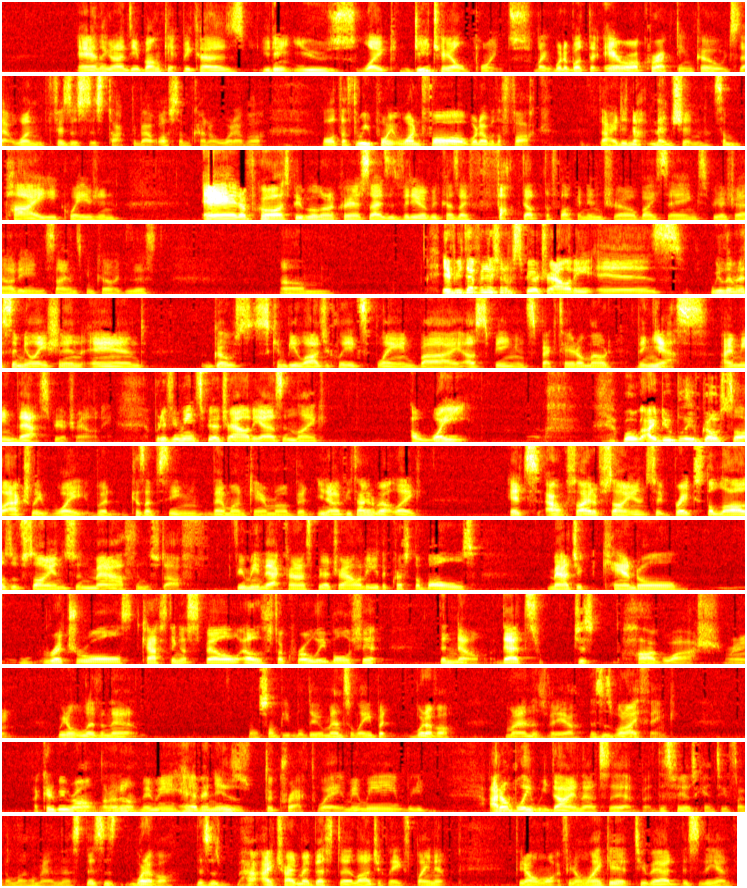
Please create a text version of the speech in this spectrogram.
And they're to debunk it because you didn't use like detailed points. Like what about the error correcting codes that one physicist talked about or some kind of whatever? Or the 3.14 whatever the fuck that i did not mention some pi equation and of course people are going to criticize this video because i fucked up the fucking intro by saying spirituality and science can coexist um, if your definition of spirituality is we live in a simulation and ghosts can be logically explained by us being in spectator mode, then yes, I mean that spirituality. But if you mean spirituality as in like a white well, I do believe ghosts are actually white, but because I've seen them on camera. But you know, if you're talking about like it's outside of science, it breaks the laws of science and math and stuff. If you mean that kind of spirituality, the crystal balls, magic candle, ritual, casting a spell, Aleister Crowley bullshit, then no. That's just hogwash, right? We don't live in that. Well, some people do mentally, but whatever. I'm gonna end this video. This is what I think. I could be wrong. I don't know. Maybe heaven is the correct way. Maybe we... I don't believe we die and that's it, but this video's getting too fucking long. I'm gonna end this. This is... whatever. This is... how I tried my best to logically explain it. If you don't want, if you don't like it, too bad. This is the end.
